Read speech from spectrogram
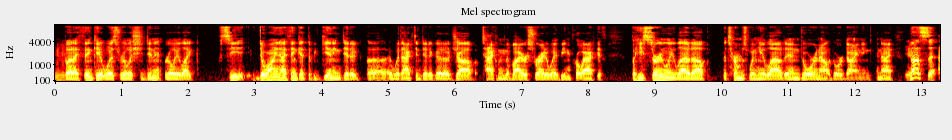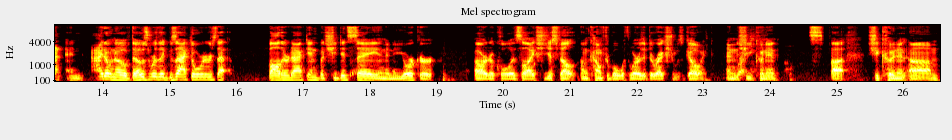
mm-hmm. but I think it was really she didn't really like see DeWine. I think at the beginning did a uh, with Acton did a good job tackling the virus right away, being proactive, but he certainly led up the terms when he allowed indoor and outdoor dining. And I yeah. not and I don't know if those were the exact orders that bothered Acton, but she did say in a New Yorker article is like she just felt uncomfortable with where the direction was going, and right. she couldn't uh, she couldn't um,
